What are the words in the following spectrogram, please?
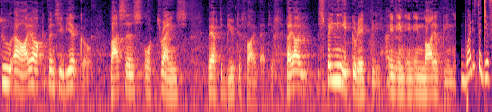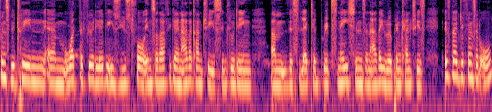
to a higher occupancy vehicle, buses or trains we have to beautify that. They are spending it correctly, okay. in, in, in, my opinion. What is the difference between um, what the fuel levy is used for in South Africa and other countries, including um, the selected BRICS nations and other European countries? Is there a difference at all?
